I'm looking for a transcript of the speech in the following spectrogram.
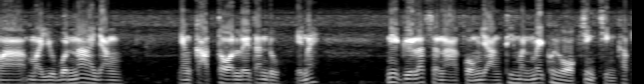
มามาอยู่บนหน้ายังยังกาดตอนเลยท่านดูเห็นไหมนี่คือลักษณะของยางที่มันไม่ค่อยออกจริง ๆ ครับ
